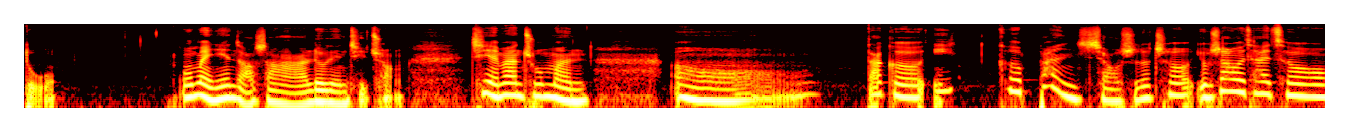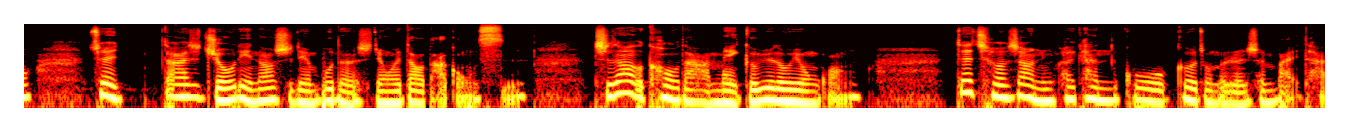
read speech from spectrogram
多。我每天早上啊六点起床，七点半出门，嗯，搭个一个半小时的车，有时候会开车哦，所以大概是九点到十点不等的时间会到达公司。迟到的扣打每个月都用光，在车上你可以看过各种的人生百态。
